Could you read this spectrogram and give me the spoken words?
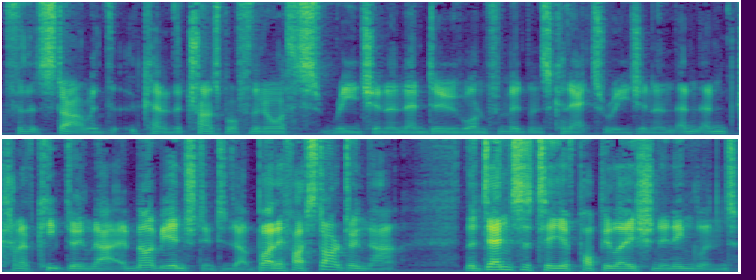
for the start with kind of the transport for the North region, and then do one for Midlands Connect region, and, and, and kind of keep doing that. It might be interesting to do that, but if I start doing that, the density of population in England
